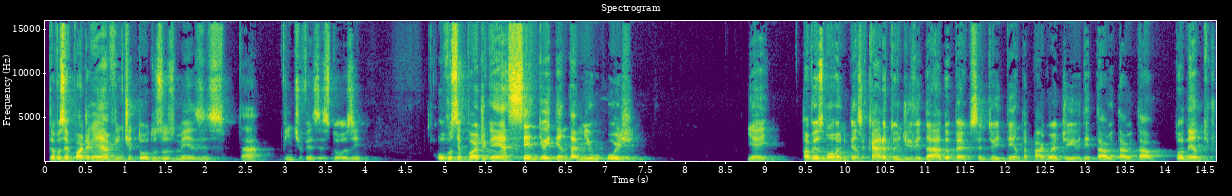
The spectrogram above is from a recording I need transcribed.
Então você pode ganhar 20 todos os meses, tá? 20 vezes 12. Ou você pode ganhar 180 mil hoje. E aí? Talvez o Marrone pense, cara, eu estou endividado, eu pego 180, pago a dívida e tal, e tal, e tal, tô dentro.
